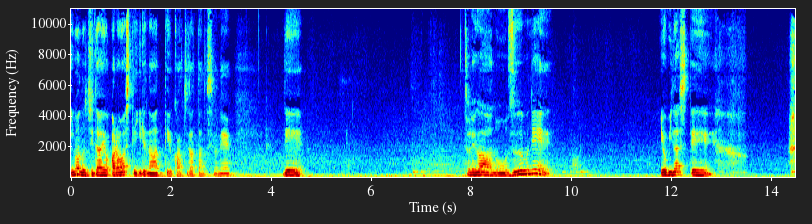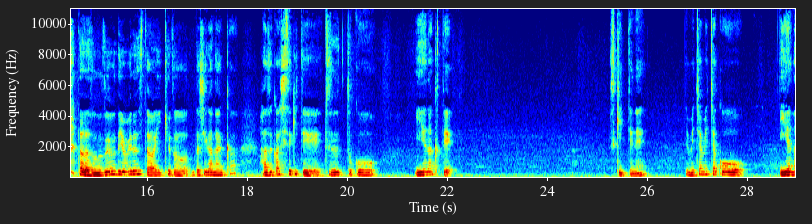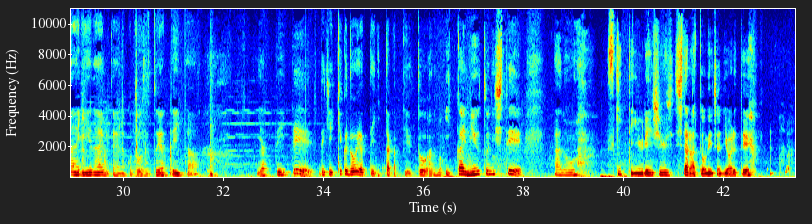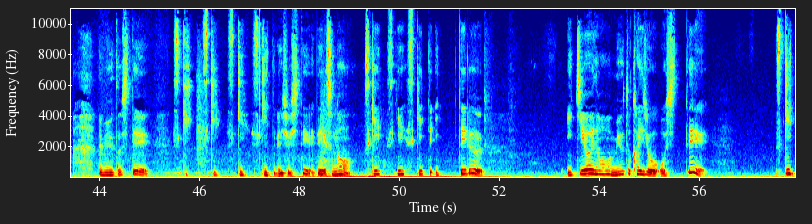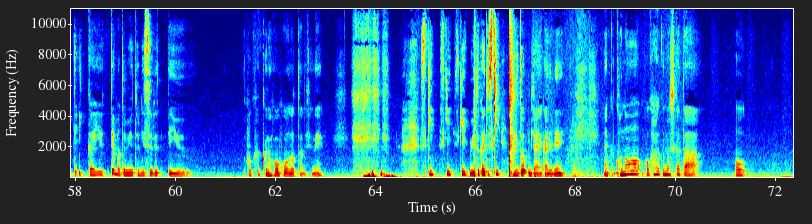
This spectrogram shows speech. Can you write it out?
今の時代を表しているなっていう感じだったんですよね。でそれがあの Zoom で呼び出して ただその Zoom で呼び出したはいいけど私がなんか恥ずかしすぎてずっとこう言えなくて好きってね。でめちゃめちゃこう言えない言えないみたいなことをずっとやっていた。やっていてで結局どうやって言ったかっていうとあの一回ミュートにしてあの 好きっていう練習したらってお姉ちゃんに言われて でミュートして好き好き好き好きって練習してでその好き好き好きって言ってる勢いのままミュート解除を押して好きって一回言ってまたミュートにするっていう告白の方法を取ったんですよね。好き好き好き。ミュート解除好き。ミュートみたいな感じでね。なんかこの告白の仕方を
